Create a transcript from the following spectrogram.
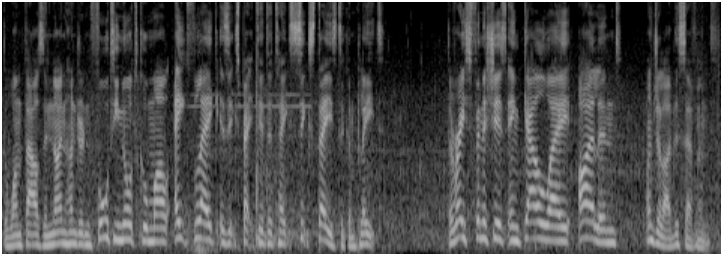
The 1,940 nautical mile eighth leg is expected to take six days to complete. The race finishes in Galway, Ireland on July the 7th.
